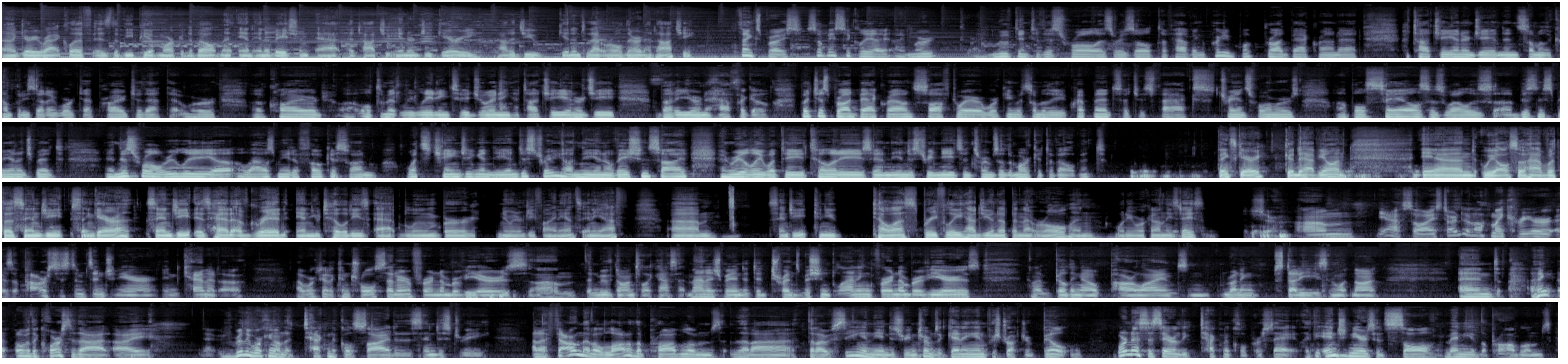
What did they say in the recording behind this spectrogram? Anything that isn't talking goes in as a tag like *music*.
Uh, Gary Ratcliffe is the VP of Market Development and Innovation at Hitachi Energy. Gary, how did you get into that role there at Hitachi? Thanks, Bryce. So basically, I, I, mer- I moved into this role as a result of having a pretty broad background at Hitachi Energy and then some of the companies that I worked at prior to that that were acquired, uh, ultimately leading to joining Hitachi Energy about a year and a half ago. But just broad background, software, working with some of the equipment such as FACTS, transformers, uh, both sales as well as uh, business management. And this role really uh, allows me to focus on what's changing in the industry on the innovation side and really what the utilities and the industry needs in terms of the market development. Thanks, Gary. Good to have you on. And we also have with us Sanjeet Sangera. Sanjeet is head of grid and utilities at Bloomberg New Energy Finance, NEF. Um, Sanjeet, can you tell us briefly how did you end up in that role and what are you working on these days? Sure. Um, yeah, so I started off my career as a power systems engineer in Canada. I worked at a control center for a number of years, um, then moved on to like asset management. I did transmission planning for a number of years, kind of building out power lines and running studies and whatnot. And I think over the course of that, I was really working on the technical side of this industry. And I found that a lot of the problems that I that I was seeing in the industry in terms of getting infrastructure built weren't necessarily technical per se. Like the engineers had solved many of the problems.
